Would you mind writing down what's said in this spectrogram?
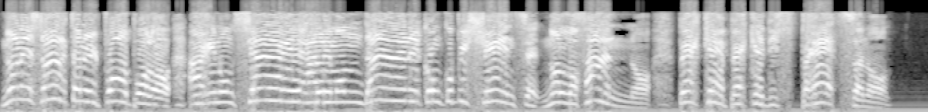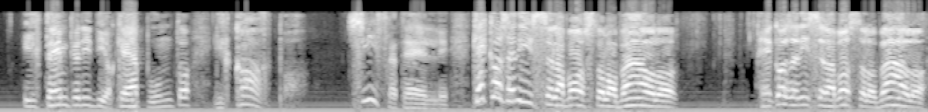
non esortano il popolo a rinunziare alle mondane concupiscenze, non lo fanno. Perché? Perché disprezzano il Tempio di Dio, che è appunto il corpo. Sì, fratelli, che cosa disse l'Apostolo Paolo? E cosa disse l'Apostolo Paolo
